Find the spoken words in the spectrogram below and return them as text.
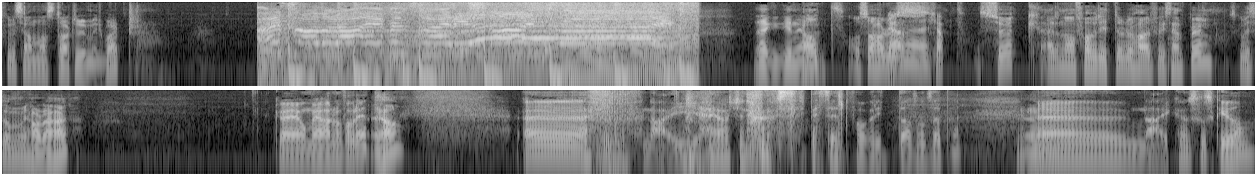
Skal vi se om man starter umiddelbart. Det er genialt. Og så har du Ja, det er søk. Er det noen favoritter du har, f.eks.? Skal vi se om vi har det her. Hva er om jeg har noen favoritt? Ja. Uh, nei, jeg har ikke noe spesielt favoritt da, sånn sett. Eh, Eh, nei, hva skal jeg skrive, da?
